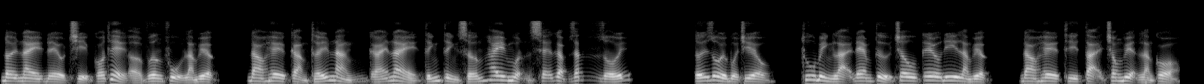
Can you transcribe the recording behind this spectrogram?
đời này đều chỉ có thể ở vương phủ làm việc, đào hề cảm thấy nàng cái này tính tình sớm hay muộn sẽ gặp rắc rối. Tới rồi buổi chiều, Thu Bình lại đem tử châu kêu đi làm việc, đào hề thì tại trong viện làm cỏ,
